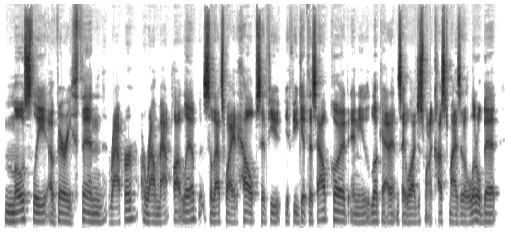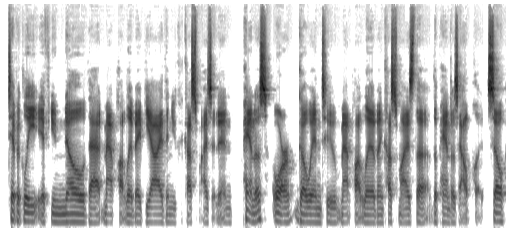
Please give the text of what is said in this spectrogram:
mostly a very thin wrapper around matplotlib. So that's why it helps if you if you get this output and you look at it and say, well, I just want to customize it a little bit. Typically, if you know that matplotlib API, then you could customize it in pandas or go into matplotlib and customize the the pandas output. So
